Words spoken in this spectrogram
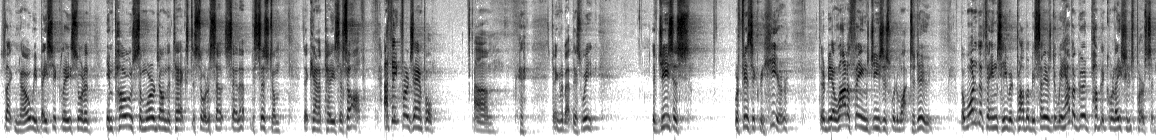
It's like, no, we basically sort of impose some words on the text to sort of set up the system that kind of pays us off. I think, for example, um, thinking about this week, if Jesus were physically here, there'd be a lot of things Jesus would want to do. But one of the things he would probably say is Do we have a good public relations person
